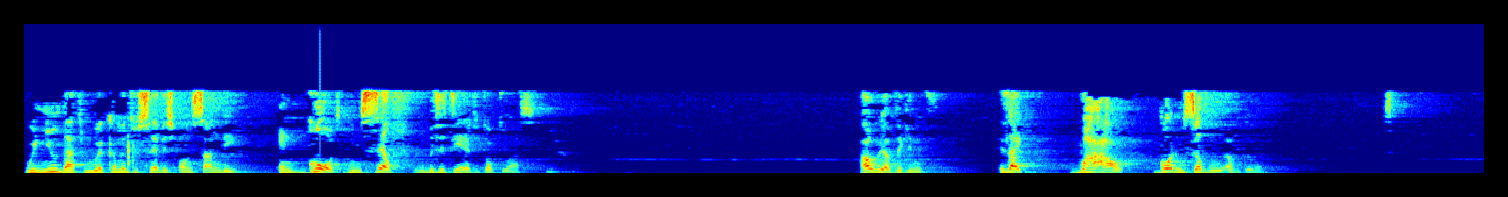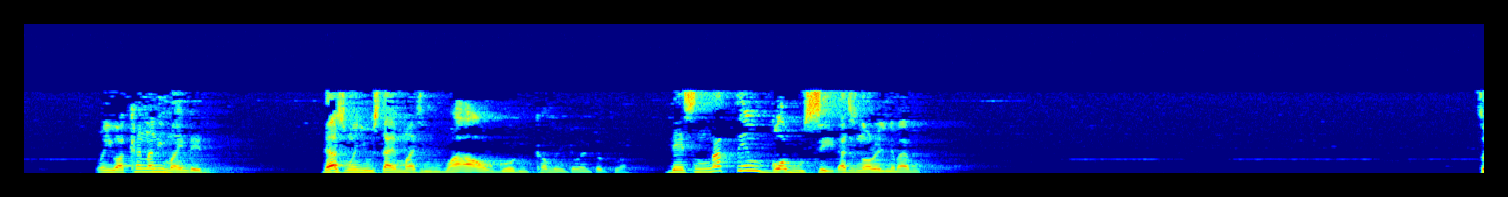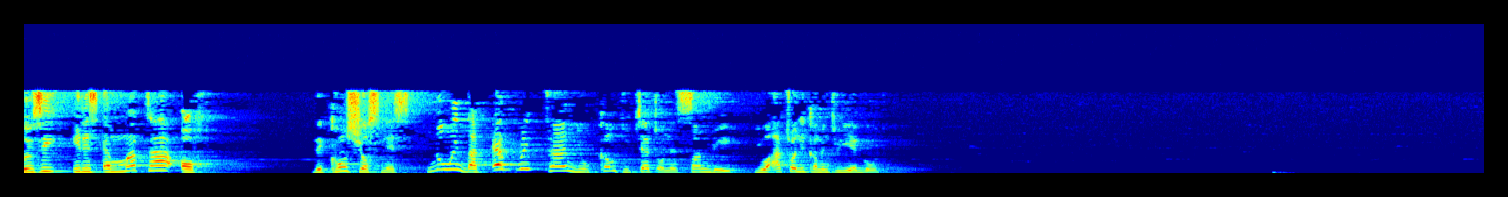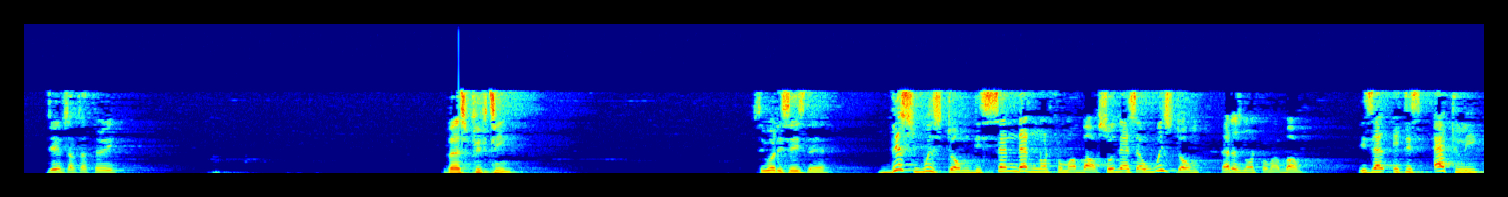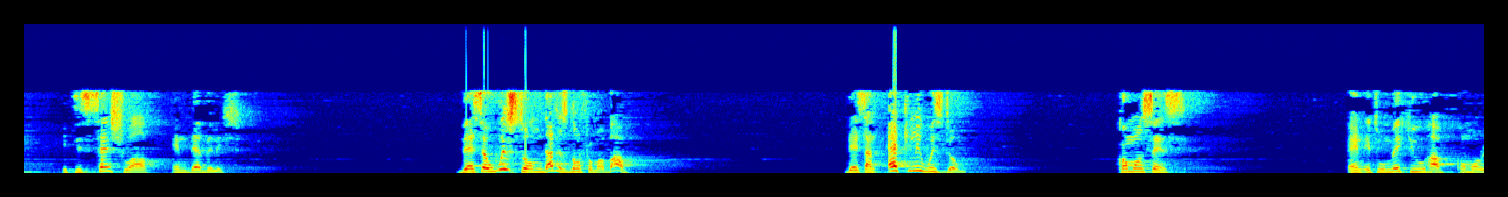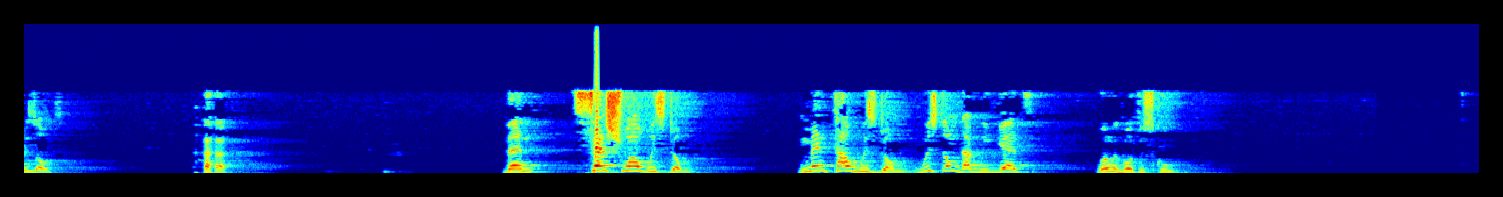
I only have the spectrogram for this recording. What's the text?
we knew that we were coming to service on Sunday and God Himself will be sitting here to talk to us? How would we have taken it? It's like, wow, God Himself will have. When you are carnally minded, that's when you start imagining, wow, God will come and come and talk to us. There's nothing God will say that is not already in the Bible. So you see, it is a matter of the consciousness, knowing that every time you come to church on a Sunday, you are actually coming to hear God. James chapter 3, verse 15. See what he says there? this wisdom descended not from above. So there's a wisdom that is not from above. He said it is earthly, it is sensual, and devilish. There's a wisdom that is not from above. There's an earthly wisdom, common sense, and it will make you have common results. then sensual wisdom, mental wisdom, wisdom that we get when we go to school.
